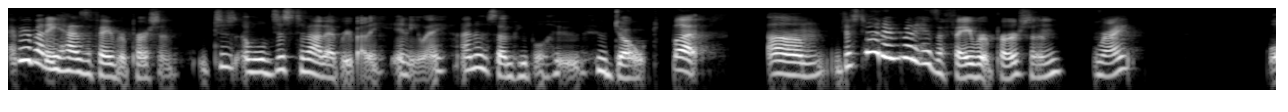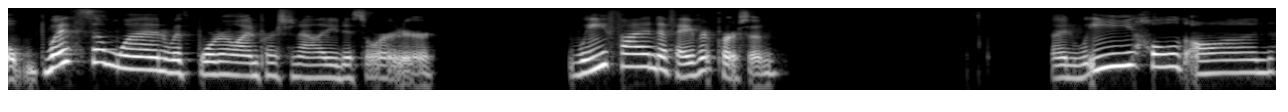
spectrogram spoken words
Everybody has a favorite person. Just well, just about everybody. Anyway, I know some people who who don't, but um, just about everybody has a favorite person, right? Well, with someone with borderline personality disorder, we find a favorite person and we hold on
